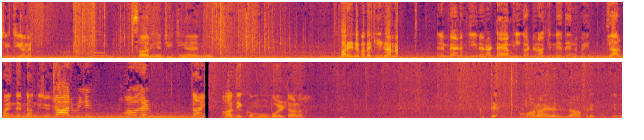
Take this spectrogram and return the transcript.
ਚੀਜ਼ੀਆਂ ਲੈ ਸਾਰੀਆਂ ਚੀਜ਼ੀਆਂ ਇਹਦੀਆਂ। ਪਰ ਇਹਨੇ ਪਤਾ ਕੀ ਕਰਨਾ? ਇਹਨੇ ਮੈਡਮ ਜੀ ਨੇ ਨਾ ਟਾਈਮ ਨਹੀਂ ਕੱਢਣਾ ਕਿੰਨੇ ਦਿਨ ਵੀ 4-5 ਦਿਨ ਲੰਘ ਜਾਣ। ਚਾਰ ਵੀ ਨਹੀਂ ਉਹ ਦਿਨ। ਆ ਦੇਖੋ ਮੂੰਹ ਬੋਲਟ ਵਾਲਾ। ਕੁੱਤੇ ਮਾਰਾ ਇਹਦੇ ਲਾਫੜੇ ਕੁੱਤੇ ਦੇ।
